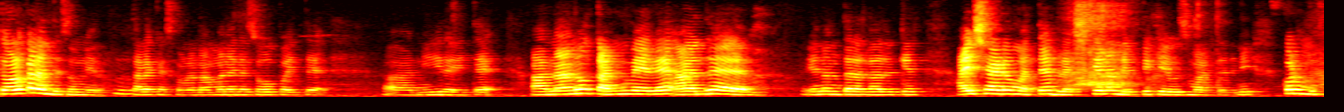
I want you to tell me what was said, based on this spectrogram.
ತೊಳ್ಕೊಳಂತೆ ಸುಮ್ಮನೆ ತಲೆ ಕೆಸ್ಕೊಂಡ ನಮ್ಮ ಮನೇಲೆ ಸೋಪ್ ಐತೆ ಆ, ನೀರ್ ಐತೆ. ಆ, ನಾನು ಕಣ್ಮೇಲೆ ಅಂದ್ರೆ ಏನಂತಾರಲ್ಲ ಅದಕ್ಕೆ? ಐ ಶ್ಯಾಡೋ ಮತ್ತೆ ಬ್ಲಷ್ಗೆ ನಾನು ಲಿಪ್ಟಿಕ್ಕೆ ಯೂಸ್ ಮಾಡ್ತಾ ಇದೀನಿ ಕೊಡು ಮುಖ.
